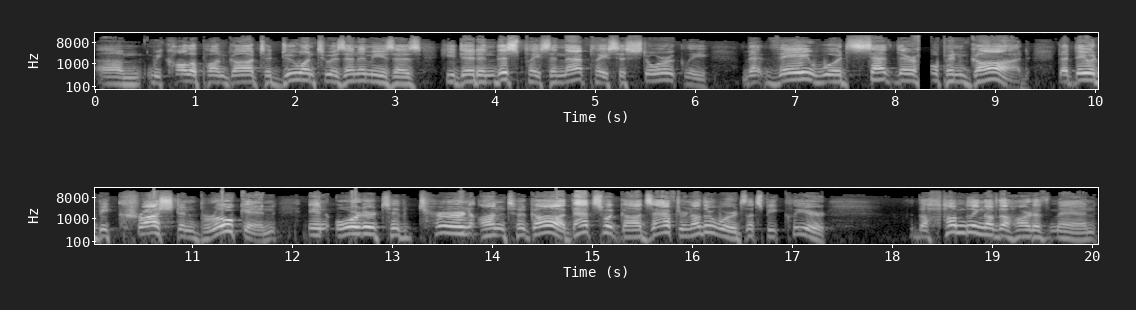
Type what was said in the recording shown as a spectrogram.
um, we call upon God to do unto his enemies as he did in this place in that place historically that they would set their hope in God, that they would be crushed and broken in order to turn unto God. That's what God's after. In other words, let's be clear the humbling of the heart of man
